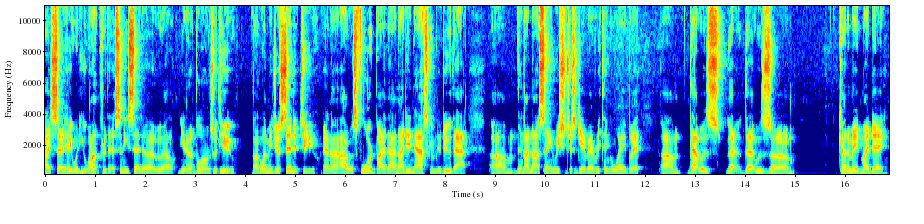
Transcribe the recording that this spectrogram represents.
I said, Hey, what do you want for this? And he said, uh, Well, you know, it belongs with you. Uh, let me just send it to you. And I, I, was floored by that, and I didn't ask him to do that. Um, and I'm not saying we should just give everything away, but um, that was that that was um, kind of made my day.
